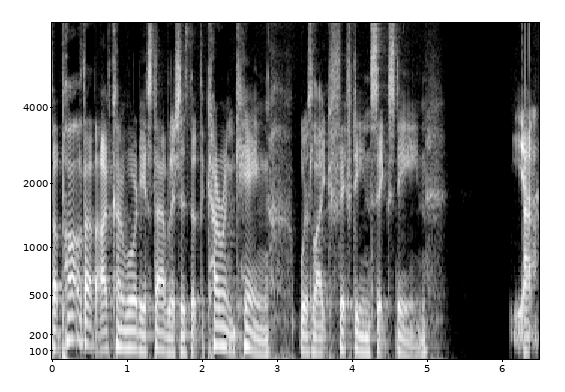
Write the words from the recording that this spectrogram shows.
but part of that that i've kind of already established is that the current king was like 15 16 Yeah.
